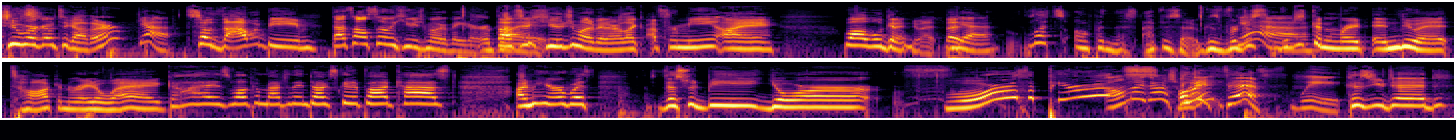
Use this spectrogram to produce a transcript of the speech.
You work out together? Yeah. So that would be That's also a huge motivator. That's a huge motivator. Like uh, for me, I well, we'll get into it. But Yeah. let's open this episode because we're just Yeah. we're just getting right into it, talking right away, guys. Welcome back to the Intoxicated Podcast. I'm here with this would be your fourth appearance. Oh my gosh! Oh what? wait, fifth. Wait, Because you did.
